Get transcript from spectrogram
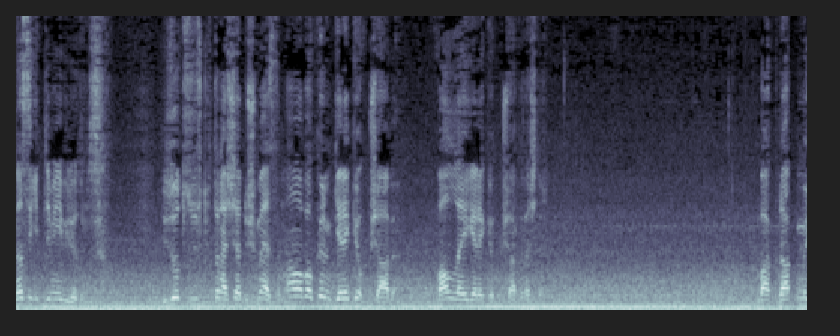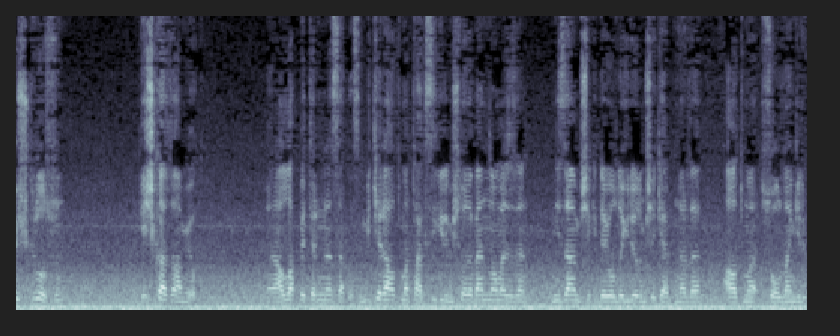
nasıl gittiğimi iyi biliyordunuz. 130-140'tan aşağı düşmezdim ama bakıyorum gerek yokmuş abi. Vallahi gerek yokmuş arkadaşlar. Bak Rabbime şükür olsun. Hiç kazam yok. Yani Allah beterinden saklasın. Bir kere altıma taksi girmişti. O da ben normal zaten nizami bir şekilde yolda gidiyordum Şekerpınar'da. Altıma soldan gelip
